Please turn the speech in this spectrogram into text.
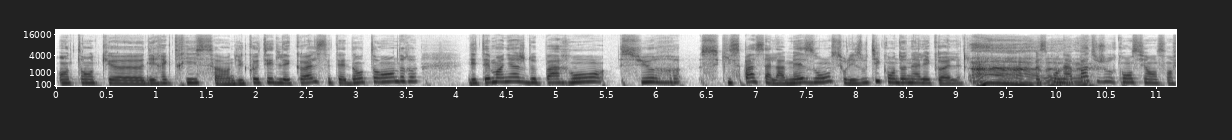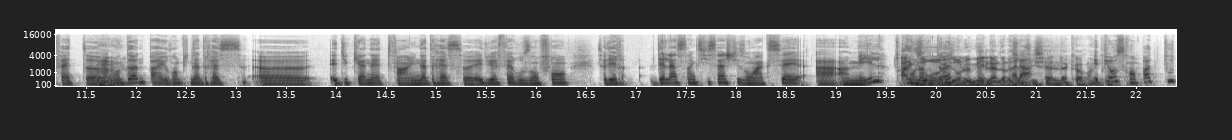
en tant que directrice hein, du côté de l'école, c'était d'entendre des témoignages de parents sur ce qui se passe à la maison, sur les outils qu'on donne à l'école. Ah, Parce qu'on n'a pas toujours conscience, en fait. Euh, mmh. On donne, par exemple, une adresse euh, enfin une adresse euh, EduFR aux enfants, c'est-à-dire dès la 5-6 âge, ils ont accès à un mail. Ah, ils ont, ils ont, le mail, l'adresse officielle, d'accord. Et puis on ne se rend pas tout,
